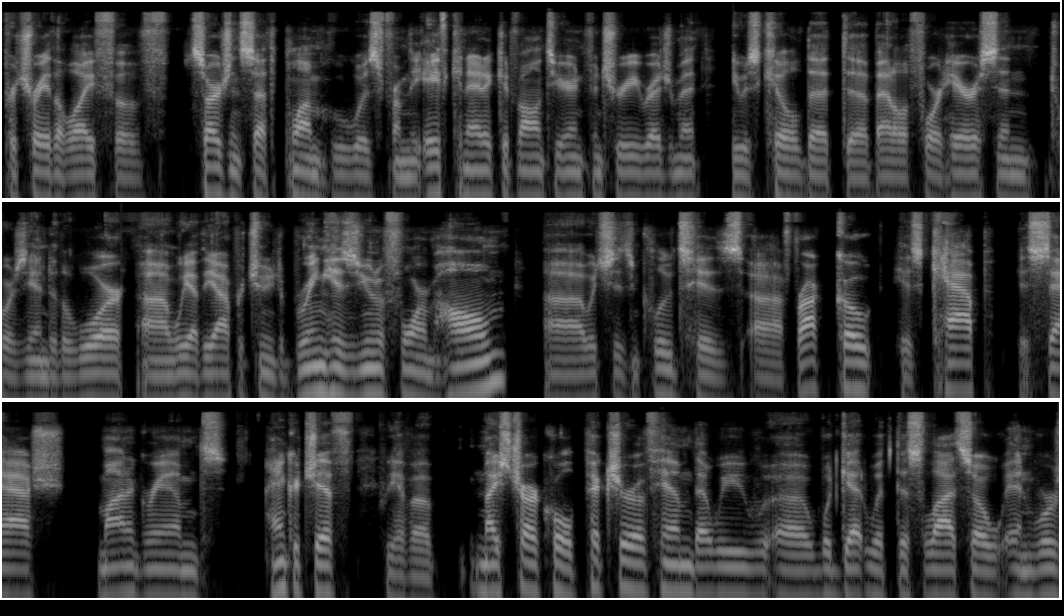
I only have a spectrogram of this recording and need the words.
portray the life of Sergeant Seth Plumb, who was from the 8th Connecticut Volunteer Infantry Regiment. He was killed at the Battle of Fort Harrison towards the end of the war. Uh, we have the opportunity to bring his uniform home, uh, which is, includes his uh, frock coat, his cap, his sash, monogrammed handkerchief. We have a nice charcoal picture of him that we uh, would get with this lot. So, and we're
